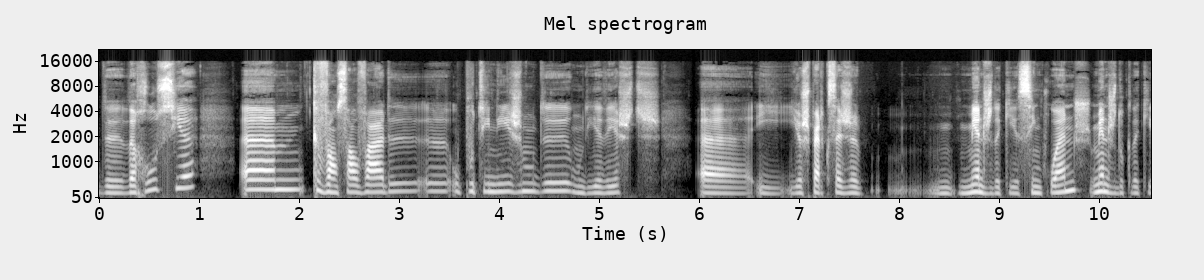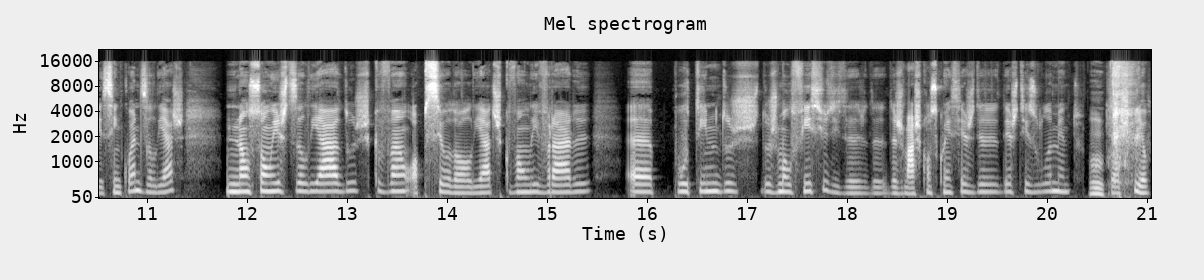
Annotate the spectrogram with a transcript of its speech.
de, da Rússia, um, que vão salvar o putinismo de um dia destes Uh, e, e, eu espero que seja menos daqui a cinco anos, menos do que daqui a cinco anos, aliás, não são estes aliados que vão, ou pseudo-aliados, que vão livrar uh, Putin dos, dos malefícios e de, de, das más consequências de, deste isolamento hum. que ele escolheu.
